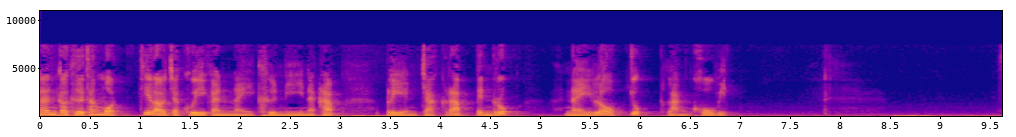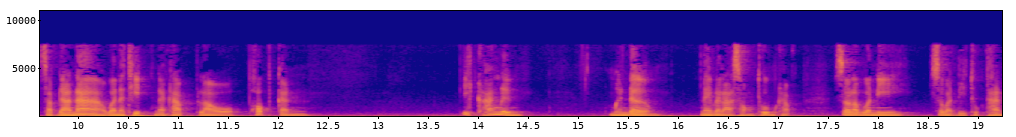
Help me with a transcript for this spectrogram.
นั่นก็คือทั้งหมดที่เราจะคุยกันในคืนนี้นะครับ เปลี่ยนจากรับเป็นรุกในโลกยุคหลังโควิด สัปดาห์หน้าวันอาทิตย์นะครับ เราพบกันอีกครั้งหนึ่ง เหมือนเดิมในเวลาสองทุ่มครับสำหรับวันนี้ สวัสดีทุกท่าน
